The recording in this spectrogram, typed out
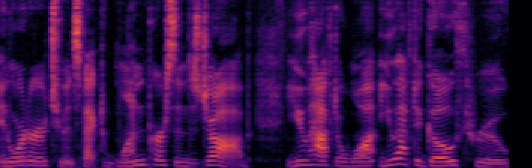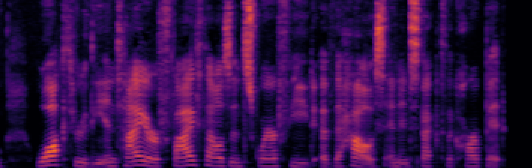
in order to inspect one person's job you have to wa- you have to go through walk through the entire 5000 square feet of the house and inspect the carpet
